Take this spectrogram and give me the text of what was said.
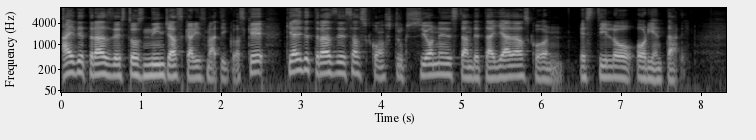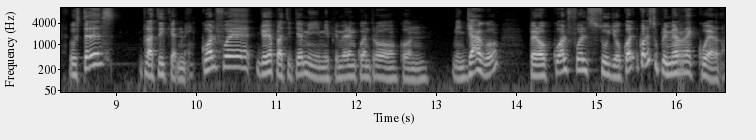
hay detrás de estos ninjas carismáticos? ¿Qué, qué hay detrás de esas construcciones tan detalladas con estilo oriental? Ustedes platíquenme, ¿cuál fue, yo ya platiqué mi, mi primer encuentro con Ninjago, pero ¿cuál fue el suyo? ¿Cuál, cuál es su primer recuerdo?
